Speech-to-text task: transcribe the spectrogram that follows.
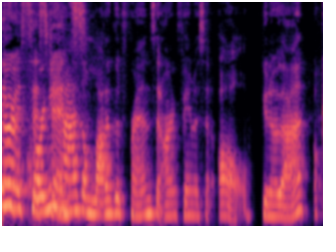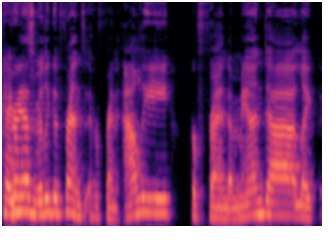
other babe, assistants. Kourtney has a lot of good friends that aren't famous at all. You know that? okay, Kourtney has really good friends. Her friend Allie, her friend Amanda, like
